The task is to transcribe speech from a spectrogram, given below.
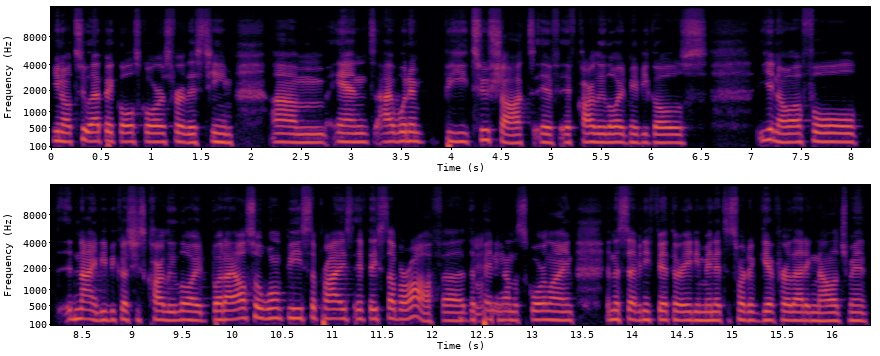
You know, two epic goal scorers for this team. Um, and I wouldn't be too shocked if if Carli Lloyd maybe goes, you know, a full 90 because she's Carli Lloyd, but I also won't be surprised if they sub her off, uh, mm-hmm. depending on the scoreline in the 75th or 80 minute to sort of give her that acknowledgement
